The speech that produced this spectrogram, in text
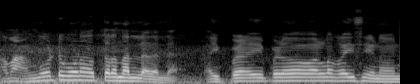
അവൻ അങ്ങോട്ട് പോണ അത്ര നല്ലതല്ല ഇപ്പഴ ഇപ്പോഴോ വെള്ളം റൈസ് ചെയ്യണവൻ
